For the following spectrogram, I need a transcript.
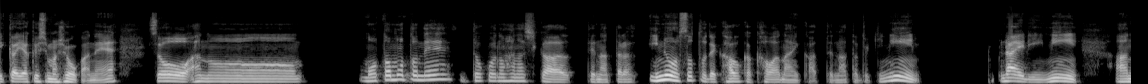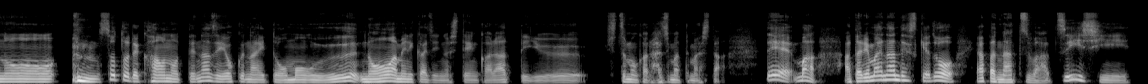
一回訳しましょうかね。そう、あのーもともとね、どこの話かってなったら、犬を外で飼うか飼わないかってなった時に、ライリーに、あのー 外で飼うのってなぜ良くないと思うの？アメリカ人の視点からっていう質問から始まってました。で、まあ、当たり前なんですけど、やっぱ夏は暑いし、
